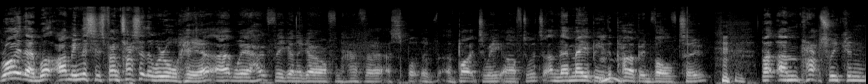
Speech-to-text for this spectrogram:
Right then. Well, I mean, this is fantastic that we're all here. Uh, we're hopefully going to go off and have a, a spot of a bite to eat afterwards, and there may be the pub involved too. but um, perhaps we can.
